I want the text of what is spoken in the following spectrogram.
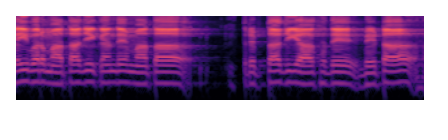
ਕਈ ਵਾਰ ਮਾਤਾ ਜੀ ਕਹਿੰਦੇ, ਮਾਤਾ ਤ੍ਰਿਪਤਾ ਜੀ ਆਖਦੇ, ਬੇਟਾ,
